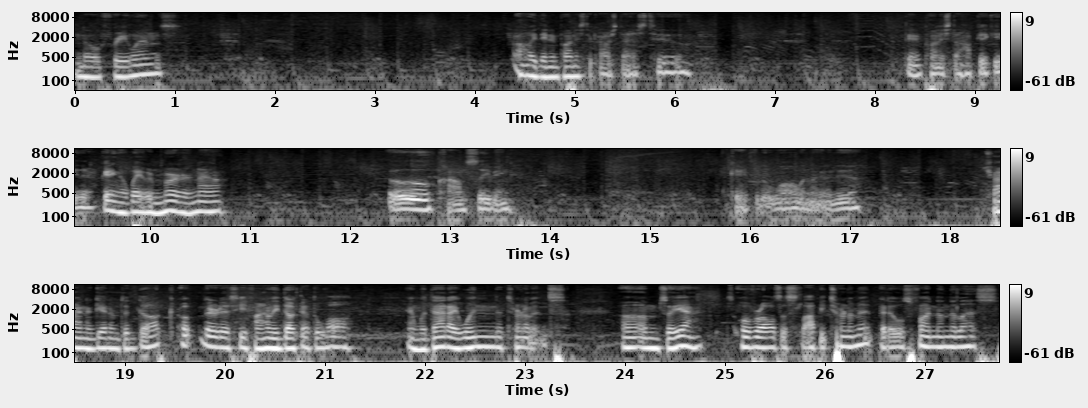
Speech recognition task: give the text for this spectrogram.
No free wins. Oh, he didn't punish the crouch dash too. Didn't punish the hop kick either. Getting away with murder now. Oh, calm sleeping. Okay, for the wall, what am I gonna do? Trying to get him to duck. Oh, there it is. He finally ducked at the wall. And with that, I win the tournament. Um, so yeah, overall it's a sloppy tournament, but it was fun nonetheless.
